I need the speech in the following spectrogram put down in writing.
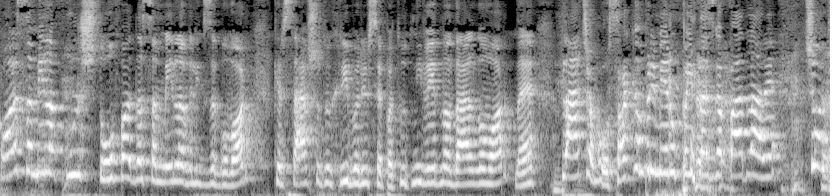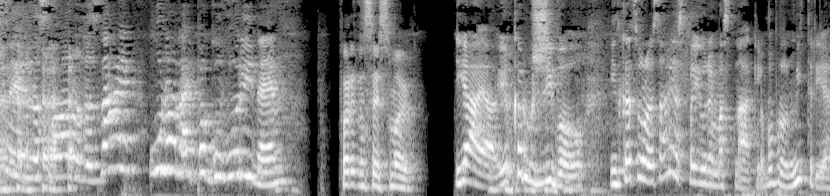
pol sem imela full štofa, da sem imela velik zagovor, ker Saša tu hribarju se pa tudi ni vedno dal govor. Plača bo v vsakem primeru 15 padla, čovek se je naslovil nazaj, ura naj pa govori. Verjetno se je smejal. Ja, ja, je kar užival. In kaj so bile, sam jaz pa Jure Masnakle, pa prav, Mitrije,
